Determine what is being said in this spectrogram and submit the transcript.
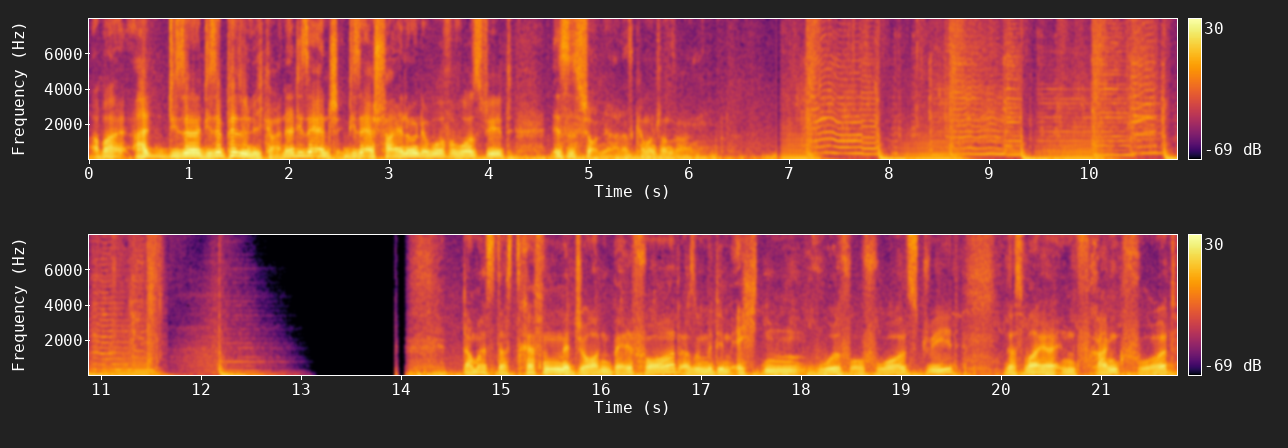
Aber halt diese, diese Persönlichkeit, ne? diese, diese Erscheinung der Wolf of Wall Street ist es schon, ja, das kann man schon sagen. Damals das Treffen mit Jordan Belfort, also mit dem echten Wolf of Wall Street, das war ja in Frankfurt.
